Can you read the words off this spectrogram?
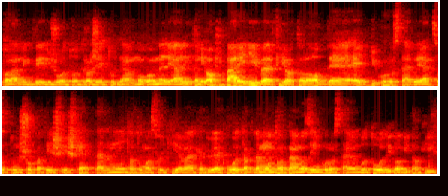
talán még Véri Zsoltot, Drazsét tudnám magam mellé állítani, aki bár egy évvel fiatalabb, de egy korosztályban játszottunk sokat, és, és ketten mondhatom azt, hogy kiemelkedőek voltak, de mondhatnám az én korosztályomból Toldi Gabit, aki,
